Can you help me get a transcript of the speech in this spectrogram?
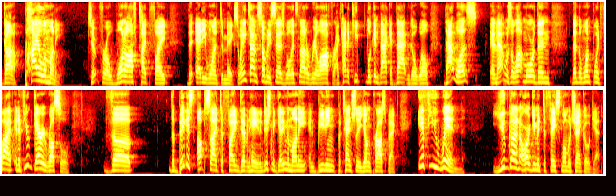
got a pile of money to, for a one-off type fight that Eddie wanted to make. So anytime somebody says, "Well, it's not a real offer," I kind of keep looking back at that and go, "Well, that was, and that was a lot more than than the 1.5." And if you're Gary Russell, the the biggest upside to fighting Devin Haney, in addition to getting the money and beating potentially a young prospect, if you win, you've got an argument to face Lomachenko again.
